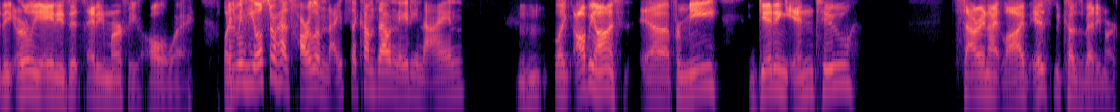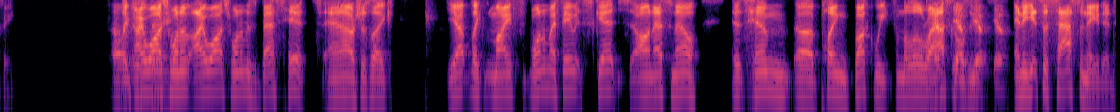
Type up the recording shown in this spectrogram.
the early '80s, it's Eddie Murphy all the way. Like, I mean, he also has Harlem Nights that comes out in '89. mhm. like I'll be honest, uh, for me, getting into Saturday Night Live is because of Eddie Murphy. Oh, like I watched one of I watched one of his best hits, and I was just like, "Yep!" Like my one of my favorite skits on SNL is him uh, playing Buckwheat from the Little Yep, Rascals, and, Yep, yep, and he gets assassinated,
